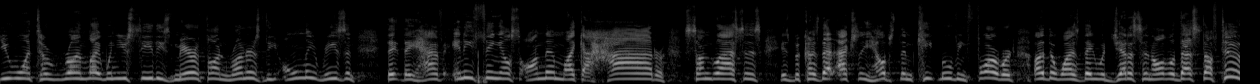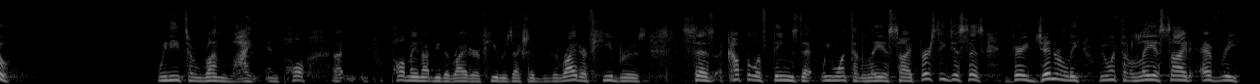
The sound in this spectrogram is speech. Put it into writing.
You want to run light. when you see these marathon runners, the only reason they, they have anything else on them, like a hat or sunglasses, is because that actually helps them keep moving forward. Otherwise, they would jettison all of that stuff too. We need to run light. And Paul, uh, Paul may not be the writer of Hebrews, actually. The writer of Hebrews says a couple of things that we want to lay aside. First, he just says, very generally, we want to lay aside every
